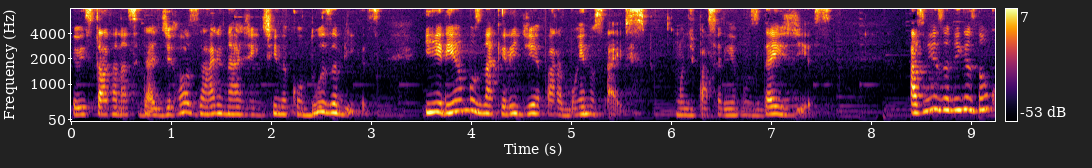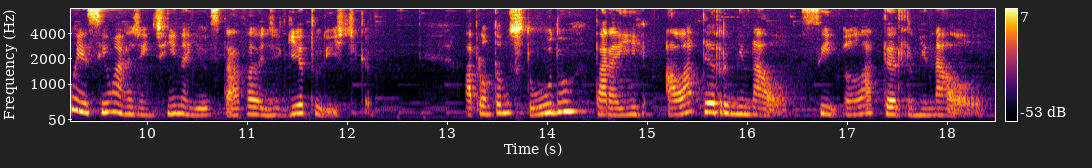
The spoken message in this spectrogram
eu estava na cidade de Rosário, na Argentina, com duas amigas e iríamos naquele dia para Buenos Aires, onde passaríamos dez dias. As minhas amigas não conheciam a Argentina e eu estava de guia turística. Aprontamos tudo para ir a La Terminal, sim, La Terminal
